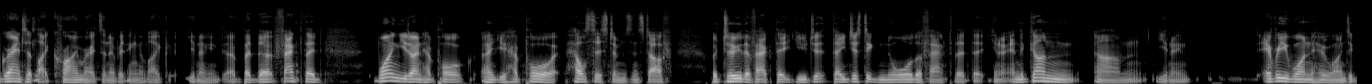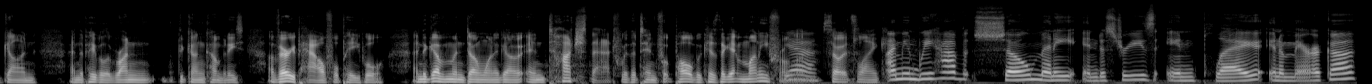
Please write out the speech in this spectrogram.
granted, like crime rates and everything like you know, uh, but the fact that one you don't have poor uh, you have poor health systems and stuff, but two the fact that you just they just ignore the fact that that you know and the gun um you know everyone who owns a gun and the people that run the gun companies are very powerful people, and the government don't want to go and touch that with a ten foot pole because they get money from Yeah. them. So it's like, I mean, we have so many industries in play in America,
